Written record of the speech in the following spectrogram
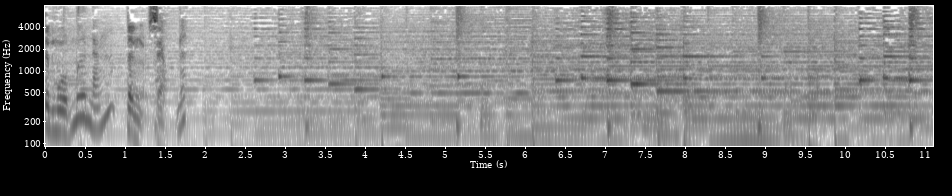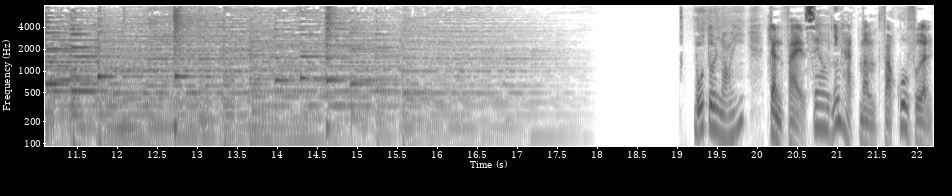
từng mùa mưa nắng, từng dẻo đất. Bố tôi nói cần phải gieo những hạt mầm vào khu vườn,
